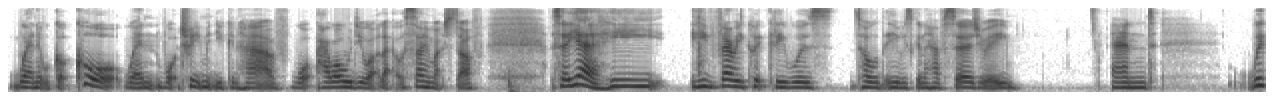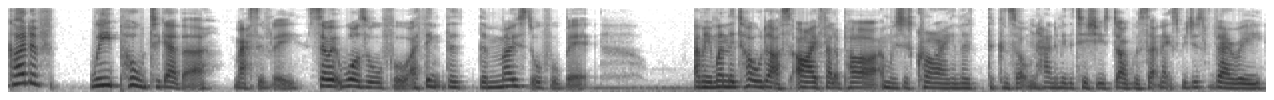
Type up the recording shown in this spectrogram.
when it got caught, when what treatment you can have, what how old you are, like so much stuff. So yeah, he he very quickly was told that he was going to have surgery, and we kind of we pulled together massively. So it was awful. I think the the most awful bit. I mean, when they told us, I fell apart and was just crying, and the, the consultant handed me the tissues. Doug was sat next to me, just very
